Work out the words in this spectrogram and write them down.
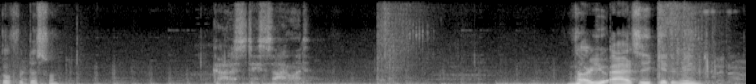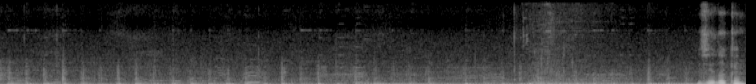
Go for this one. Gotta stay silent. Are you actually kidding me? He looking?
